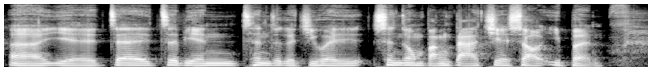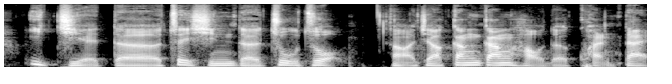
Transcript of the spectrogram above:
呃，也在这边趁这个机会，慎重帮大家介绍一本一姐的最新的著作啊，叫《刚刚好的款待》。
